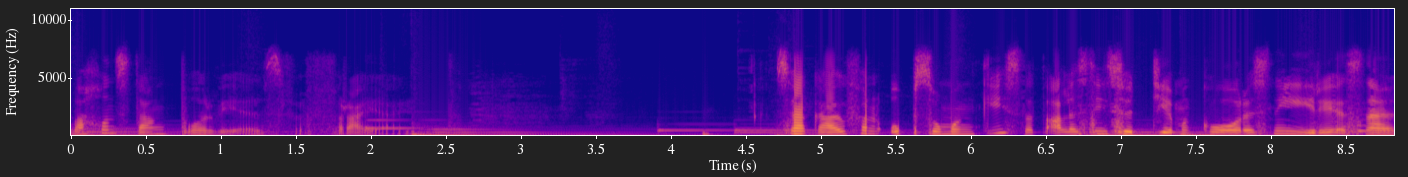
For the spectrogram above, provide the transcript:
Mag ons dankbaar wees vir vryheid. So ek hou van opsommingkies dat alles nie so te mekaar is nie. Hierdie is nou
